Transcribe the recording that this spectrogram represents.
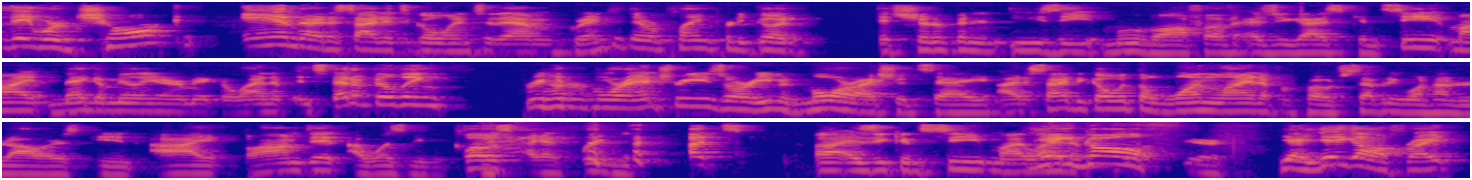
they were chalk, and I decided to go into them. Granted, they were playing pretty good. It should have been an easy move off of. As you guys can see, my Mega Millionaire Maker lineup, instead of building 300 more entries, or even more, I should say, I decided to go with the one lineup approach, $7,100, and I bombed it. I wasn't even close. I had three cuts. Uh, as you can see, my lineup. Yay, golf. Here. Yeah, yay, golf, right?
